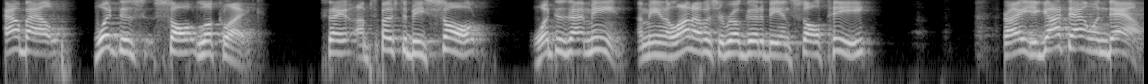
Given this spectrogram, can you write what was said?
How about what does salt look like? Say, I'm supposed to be salt. What does that mean? I mean, a lot of us are real good at being salty, right? You got that one down.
